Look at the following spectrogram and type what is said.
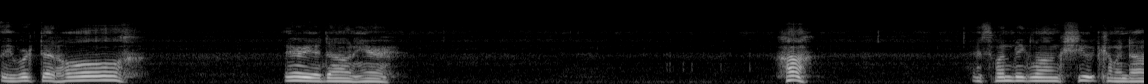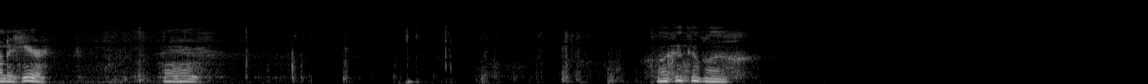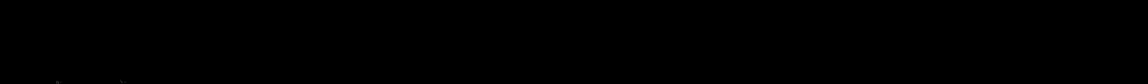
They worked that whole area down here. Huh. That's one big long chute coming down to here. There. Look at the blue.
